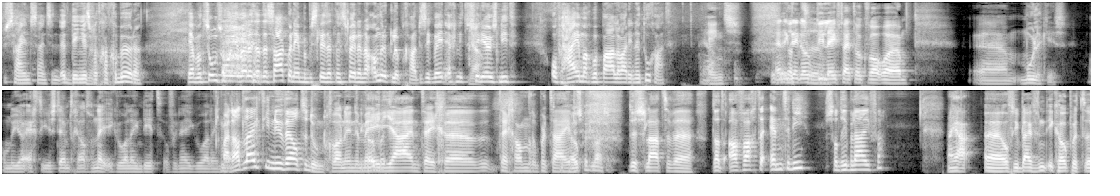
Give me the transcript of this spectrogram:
zijn, zijn, zijn het ding is wat gaat gebeuren. Ja, want soms hoor je wel eens dat de zaakwaarnemer beslist dat een speler naar een andere club gaat. Dus ik weet echt niet serieus niet of hij mag bepalen waar hij naartoe gaat. Eens. En ik denk dat op die eh, leeftijd ook wel eh, eh, moeilijk is. Om je echt je stem te gelden van nee, ik wil alleen dit. Of nee, ik wil alleen Maar dat lijkt hij nu wel te doen. Gewoon in de Ik media en tegen, tegen andere partijen. Ik hoop dus, het, dus laten we dat afwachten. Anthony, zal die blijven? Nou ja, eh, of die blijft, ik hoop het eh,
